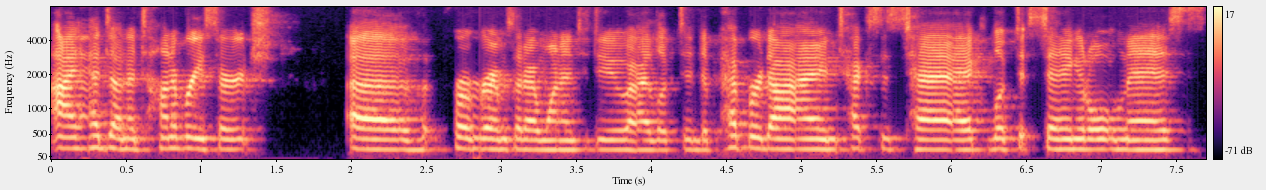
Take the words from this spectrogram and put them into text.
I had done a ton of research of programs that I wanted to do. I looked into Pepperdine, Texas Tech, looked at staying at Ole Miss,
